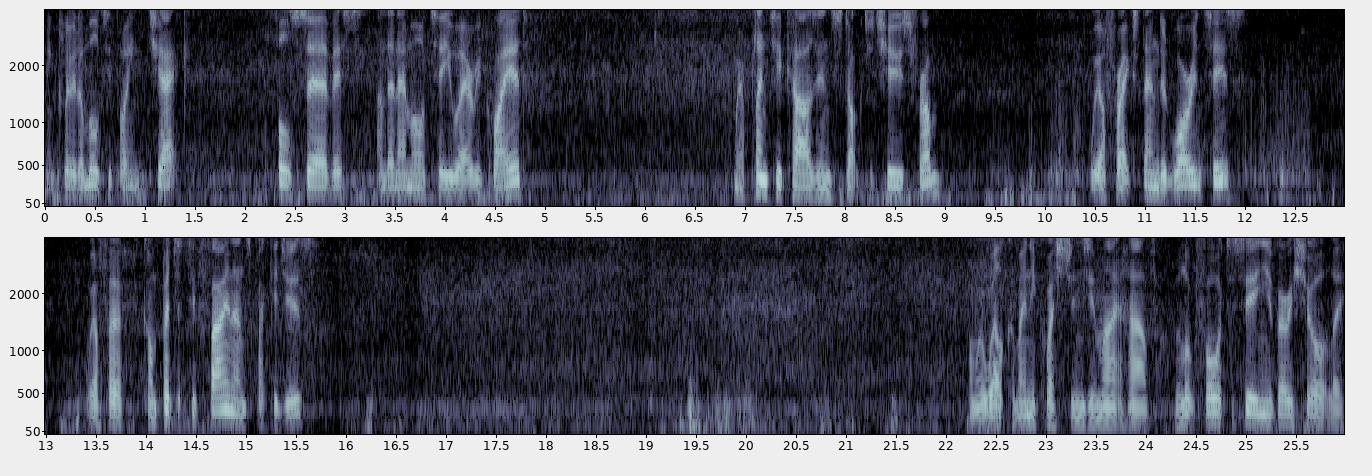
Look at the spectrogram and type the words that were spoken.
include a multi-point check, full service and an MOT where required. We have plenty of cars in stock to choose from. We offer extended warranties. We offer competitive finance packages. And we welcome any questions you might have. We look forward to seeing you very shortly.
